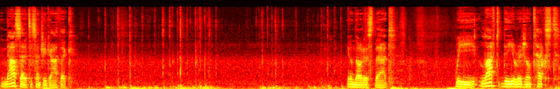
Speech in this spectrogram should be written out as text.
and now set it to Century Gothic. You'll notice that we left the original text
